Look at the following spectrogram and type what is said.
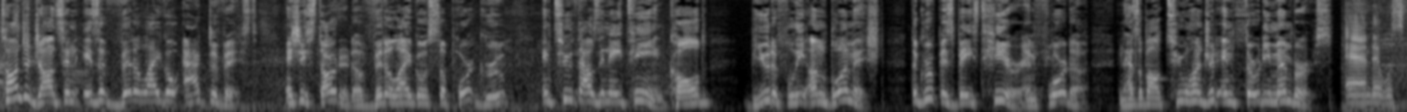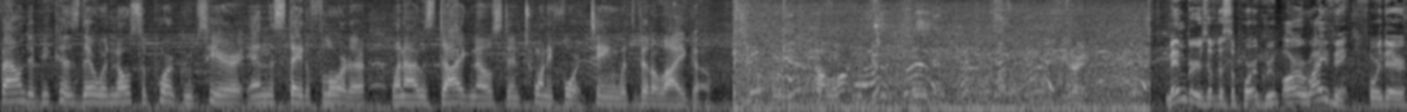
Tanja Johnson is a vitiligo activist and she started a vitiligo support group in 2018 called Beautifully Unblemished. The group is based here in Florida and has about 230 members. And it was founded because there were no support groups here in the state of Florida when I was diagnosed in 2014 with vitiligo. Members of the support group are arriving for their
